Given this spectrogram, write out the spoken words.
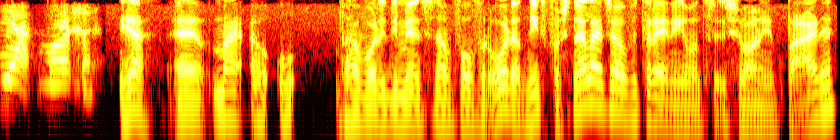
Ja, morgen. Ja, eh, maar ho- waar worden die mensen dan voor veroordeeld? Niet voor snelheidsovertredingen, want ze, ze wonen in paarden.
